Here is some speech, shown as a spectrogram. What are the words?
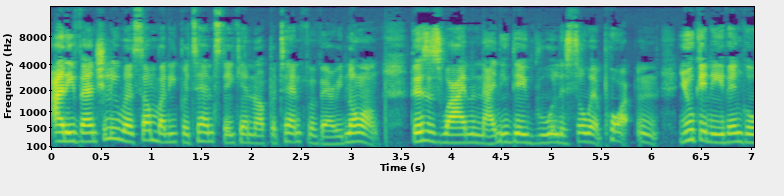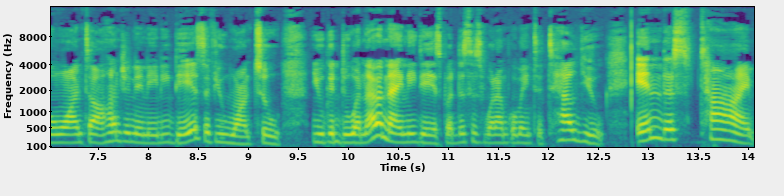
And eventually, when somebody pretends, they cannot pretend for very long. This is why the 90 day rule is so important. You can even go on to 180 days if you want to. You could do another 90 days, but this is what I'm going to tell you. In this time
